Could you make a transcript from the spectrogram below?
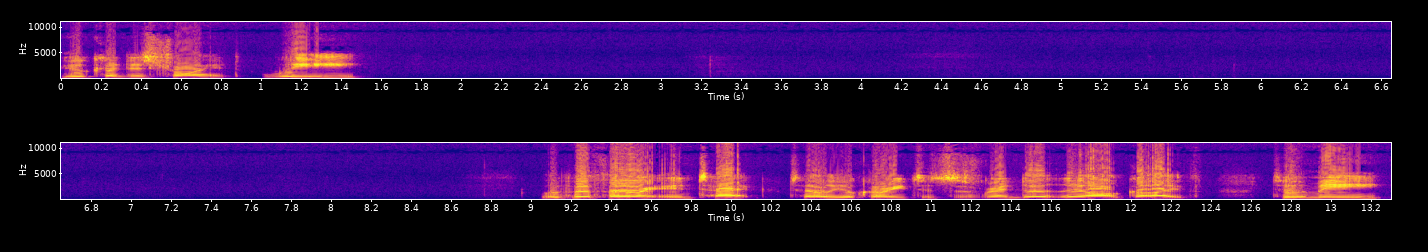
you can destroy it. We would uh, prefer it intact. Tell your creators to surrender the archive to me.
